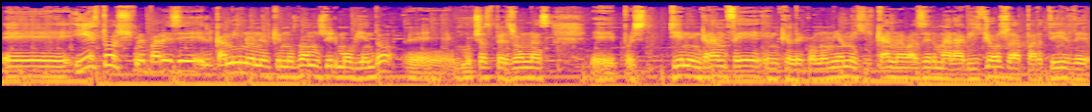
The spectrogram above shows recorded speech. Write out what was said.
Eh, y esto es, me parece, el camino en el que nos vamos a ir moviendo. Eh, muchas personas pues tienen gran fe en que la economía mexicana va a ser maravillosa a partir de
